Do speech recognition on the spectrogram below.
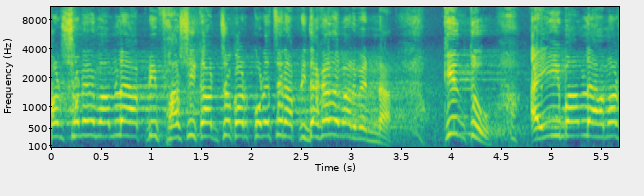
ধর্ষণের মামলায় আপনি ফাঁসি কার্যকর করেছেন, আপনি দেখাতে পারবেন না। কিন্তু এই মামলায় আমার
